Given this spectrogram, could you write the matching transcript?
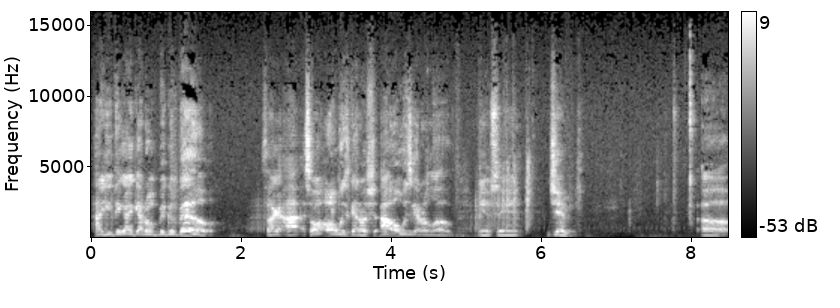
How you think I got on Big Vel? So I, I, so I always gotta I always gotta love, you know what I'm saying, Jimmy. Uh,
